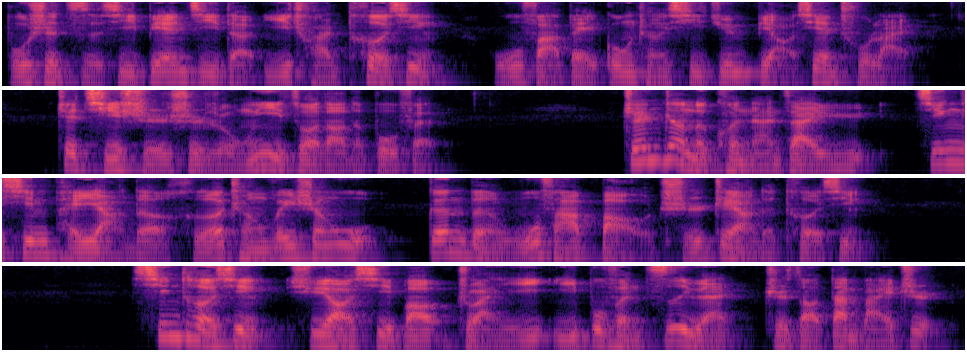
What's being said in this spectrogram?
不是仔细编辑的遗传特性无法被工程细菌表现出来，这其实是容易做到的部分。真正的困难在于精心培养的合成微生物根本无法保持这样的特性。新特性需要细胞转移一部分资源制造蛋白质，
